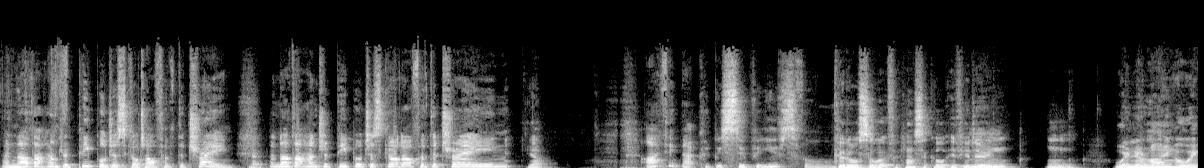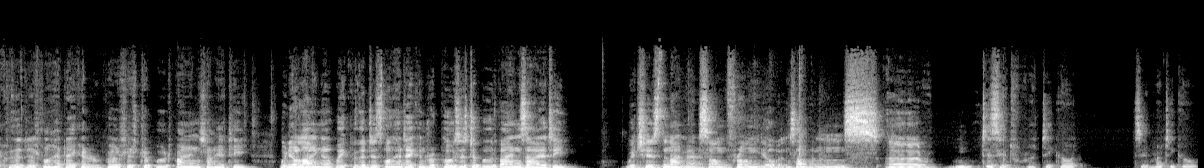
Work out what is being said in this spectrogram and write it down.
Another hundred people just got off of the train. Yep. Another hundred people just got off of the train. Yep. I think that could be super useful. Could also work for classical if you're doing, hmm, when you're lying awake with a dismal headache and reposes to boot by anxiety. When you're lying awake with a dismal headache and reposes to boot by anxiety. Which is the Nightmare song from Gilbert and Sullivan's, uh, what is it? Ruddigore? Is it Ruddigore?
